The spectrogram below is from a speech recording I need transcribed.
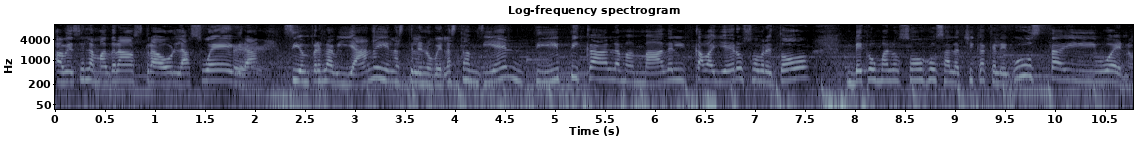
a, veces la madrastra o la suegra siempre es la villana y en las telenovelas también, típica, la mamá del caballero sobre todo, ve con malos ojos a la chica que le gusta y bueno,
